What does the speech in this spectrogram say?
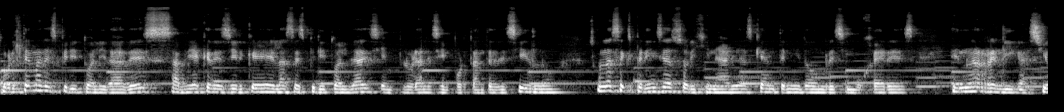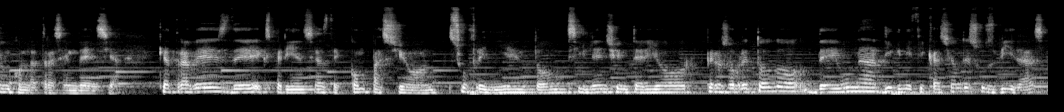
Sobre el tema de espiritualidades, habría que decir que las espiritualidades, y en plural es importante decirlo, son las experiencias originarias que han tenido hombres y mujeres en una religación con la trascendencia, que a través de experiencias de compasión, sufrimiento, silencio interior, pero sobre todo de una dignificación de sus vidas,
